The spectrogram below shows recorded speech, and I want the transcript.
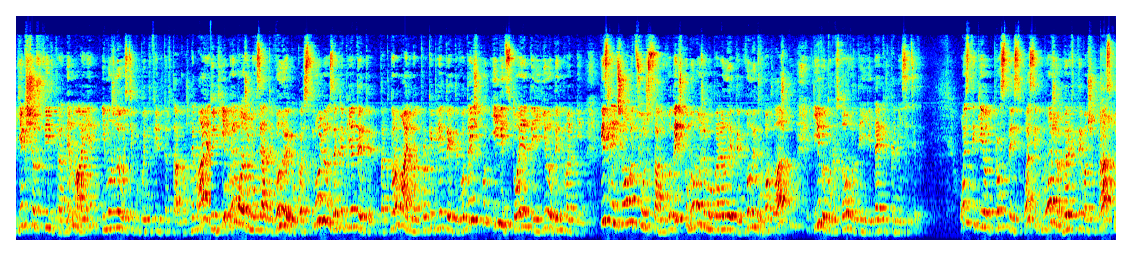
Якщо фільтра немає і можливості купити фільтр також немає, тоді ми можемо взяти велику каструлю, закип'ятити так нормально прокип'ятити водичку і відстояти її 1-2 дні. Після чого цю ж саму водичку ми можемо перелити в велику баклажку і використовувати її декілька місяців. Ось такий от простий спосіб може вберегти вашу праску,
